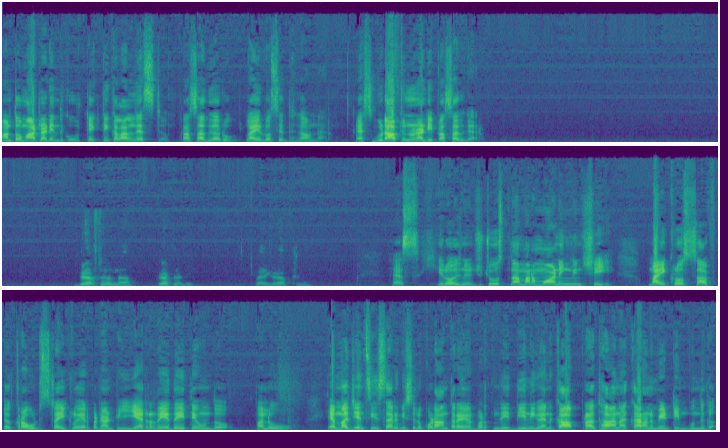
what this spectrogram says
మనతో మాట్లాడేందుకు టెక్నికల్ అనలిస్ట్ ప్రసాద్ గారు లైవ్లో సిద్ధంగా ఉన్నారు. ఎస్ గుడ్ ఆఫ్టర్నూన్ అండి Prasad garu. Good afternoon good afternoon very good afternoon yes ఈ రోజు నుంచి చూస్తున్నాం మనం మార్నింగ్ నుంచి మైక్రోసాఫ్ట్ క్రౌడ్ స్ట్రైక్లో ఏర్పడినటువంటి ఎర్రర్ ఏదైతే ఉందో పలు ఎమర్జెన్సీ సర్వీసులు కూడా అంతరాయం ఏర్పడుతుంది. దీనికి వెనుక ప్రధాన కారణం ఏంటి? ముందుగా.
